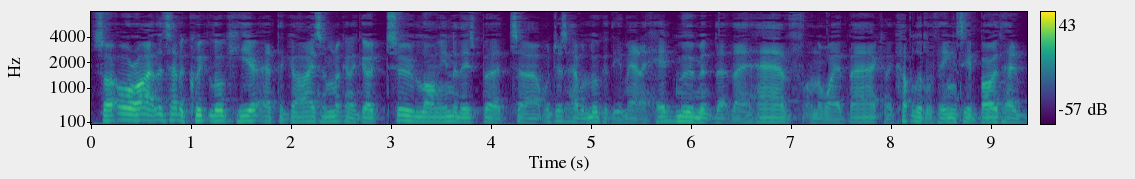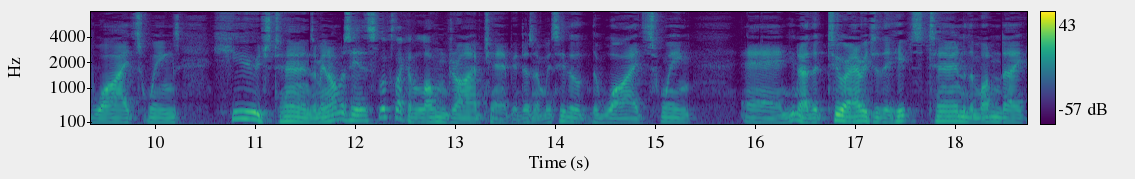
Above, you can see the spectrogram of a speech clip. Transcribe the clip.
So, all right, let's have a quick look here at the guys. I'm not going to go too long into this, but uh, we'll just have a look at the amount of head movement that they have on the way back and a couple little things here. Both had wide swings, huge turns. I mean, obviously, this looks like a long drive champion, doesn't it? We see the, the wide swing and, you know, the two average of the hips turn in the modern day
